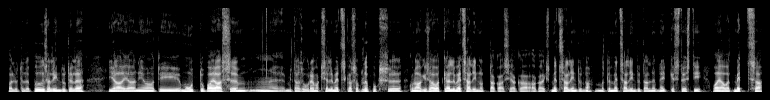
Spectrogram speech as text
paljudele põõsalindudele ja, ja niimoodi muutub ajas, mm, mida suuremaks jälle mets kasvab, lõpuks äh, kunagi saavad ka jälle metsalinnud tagasi, aga, aga eks metsalindud, noh, mõtlen metsalindude all nüüd neid, kes tõesti vajavad metsa,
